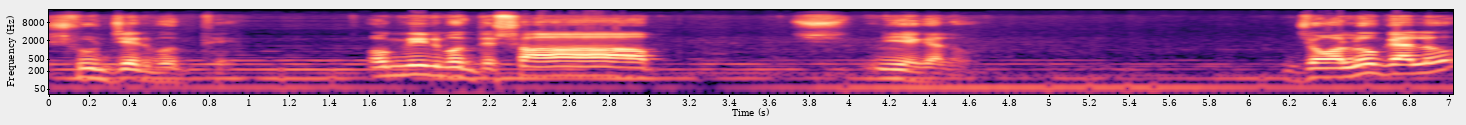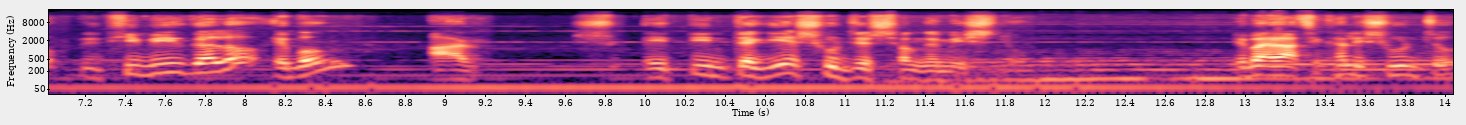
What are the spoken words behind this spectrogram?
সূর্যের মধ্যে। অগ্নির মধ্যে সব নিয়ে গেল। জলও গেল পৃথিবী গেল এবং আর এই তিনটা গিয়ে সূর্যের সঙ্গে মিশল। এবার আছে খালি সূর্য।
